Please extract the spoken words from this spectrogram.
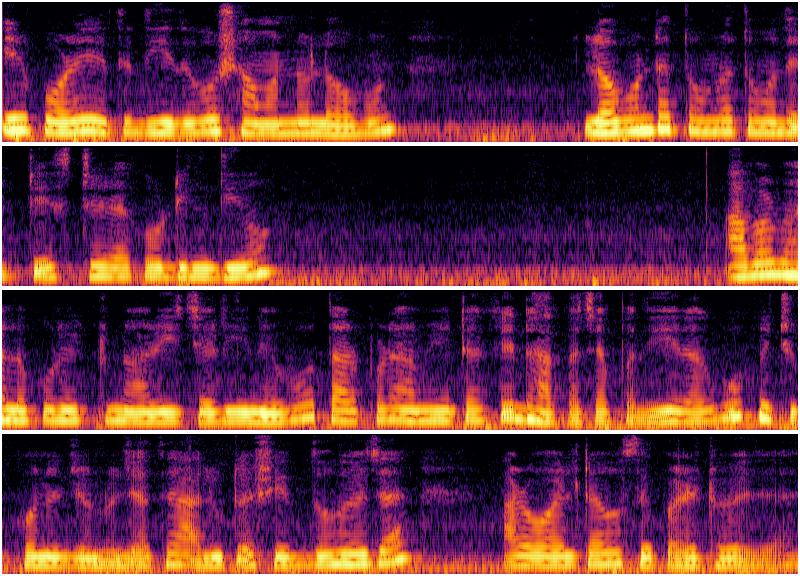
এরপরে এতে দিয়ে দেবো সামান্য লবণ। লবণটা তোমরা তোমাদের টেস্টের অ্যাকর্ডিং দিও। আবার ভালো করে একটু নাড়িয়ে চাড়িয়ে নেব। তারপরে আমি এটাকে ঢাকা চাপা দিয়ে রাখব কিছুক্ষণের জন্য, যাতে আলুটা সেদ্ধ হয়ে যায় আর অয়েলটাও সেপারেট হয়ে যায়।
